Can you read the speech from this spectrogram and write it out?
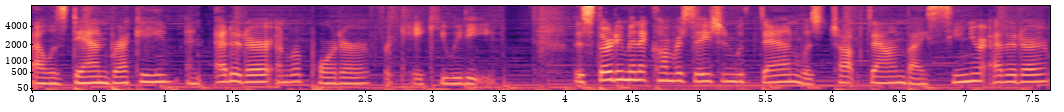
That was Dan Brekke, an editor and reporter for KQED. This 30 minute conversation with Dan was chopped down by senior editor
